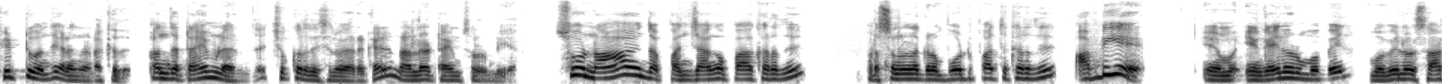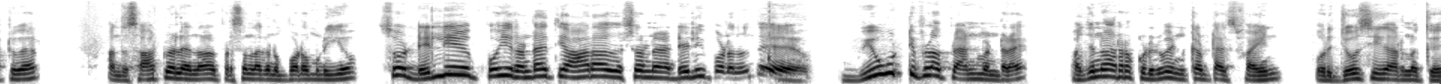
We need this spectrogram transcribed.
ஹிட் வந்து எனக்கு நடக்குது. அந்த டைமில் இருந்து சுக்கரதேசில இருக்கேன் நல்ல டைம் சொல்ல முடியாது. ஸோ நான் இந்த பஞ்சாங்கம் பார்க்கறது பர்சனல் லக்னம் போட்டு பார்த்துக்கிறது அப்படியே என் என் கையில் ஒரு மொபைல் மொபைல் ஒரு சாஃப்ட்வேர் அந்த சாஃப்ட்வேர்ல என்னால் பர்சனல் லக்னம் போட முடியும். ஸோ டெல்லி போய் ரெண்டாயிரத்தி ஆறாவது வருஷம் நான் டெல்லி போனது வந்து பியூட்டிஃபுல்லாக பிளான் பண்ணுறேன் பதினாறரை கோடி ரூபாய் இன்கம் டேக்ஸ் ஃபைன் ஒரு ஜோசிகாரனுக்கு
